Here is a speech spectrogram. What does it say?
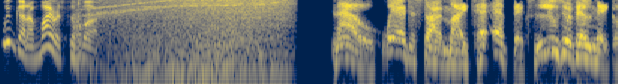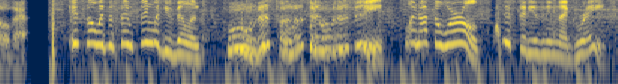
We've got a virus to bust. Now, where to start my to epics Loserville makeover? It's always the same thing with you villains. Ooh, this time let's take over the city. Why not the world? This city isn't even that great.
